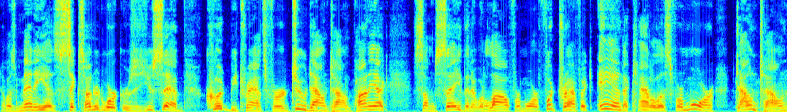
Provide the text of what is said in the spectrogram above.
Now, as many as 600 workers, as you said, could be transferred to downtown Pontiac. Some say that it would allow for more foot traffic and a catalyst for more downtown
